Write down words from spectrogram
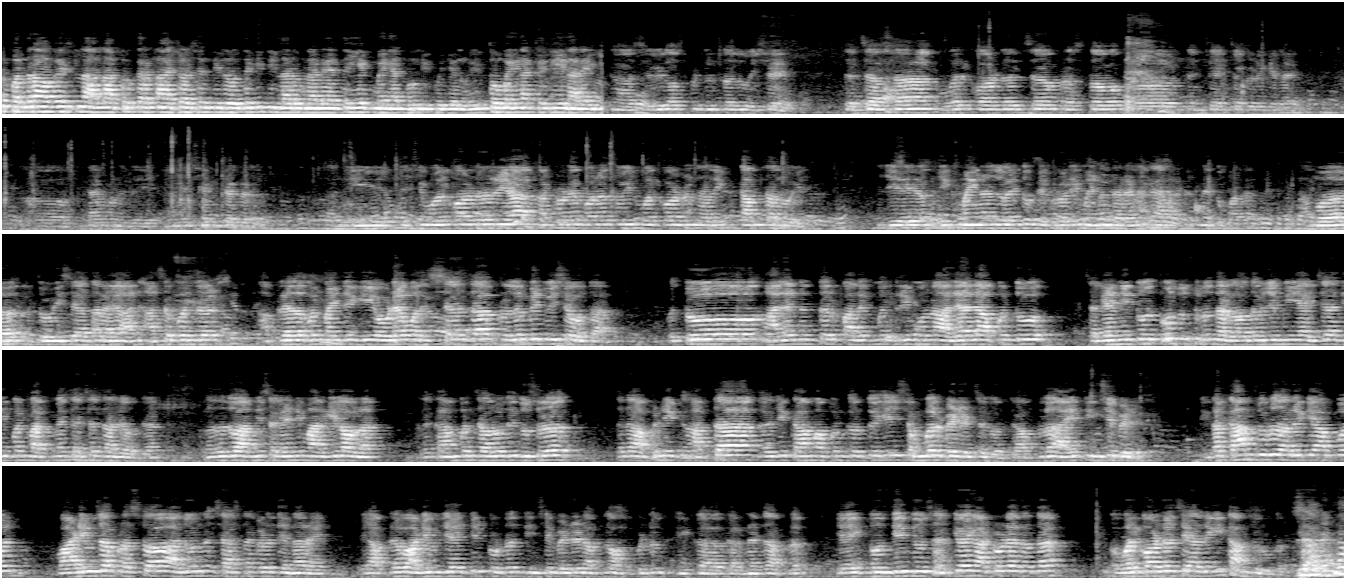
पंधरा ऑगस्टला लातूरकरांना आश्वासन दिलं होतं की जिल्हा रुग्णालयाचं एक महिन्यात भूमिपूजन होईल. तो महिना कधी येणार आहे? सिव्हिल हॉस्पिटलचा जो विषय आहे, त्याचा आता वर्क ऑर्डरचा प्रस्ताव त्यांच्या यांच्याकडे गेलाय. काय म्हणते कडे आणि त्याची वर्क ऑर्डर या आठवड्याभरात होईल. वर्क ऑर्डर झाले काम चालू होईल. म्हणजे एक महिना जो आहे तो फेब्रुवारी महिना धरायला काय हरकत नाही तुम्हाला. मग तो विषय आता राहिला. आणि असं पण जर आपल्याला पण माहितीये की एवढ्या वर्षाचा प्रलंबित विषय होता. तो आल्यानंतर पालकमंत्री म्हणून आल्या आल्या आपण तो सगळ्यांनी तो तोच उचलून धरला होता. म्हणजे मी यायच्या आधी पण बातम्या त्याच्या झाल्या होत्या. आता जो आम्ही सगळ्यांनी मार्गी लावला. आता काम पण चालू होते. दुसरं तर आपण एक आता जे काम आपण करतोय हे शंभर बेडेडचं करतोय. आपलं आहे तीनशे बेडेड. एकदा काम सुरू झालं की आपण वाढीवचा प्रस्ताव अजून शासनाकडे देणार आहे. आपलं वाढीव जे आहे ते टोटल तीनशे बेडेड आपलं हॉस्पिटल करण्याचं आपलं. या एक दोन तीन दिवसात किंवा एक आठवड्यात आता वर्क ऑर्डर्स आले की काम सुरू करतो.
